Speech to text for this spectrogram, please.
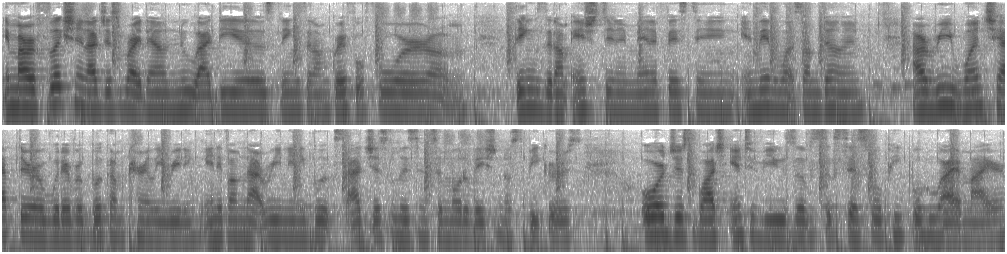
in my reflection, I just write down new ideas, things that I'm grateful for, um, things that I'm interested in manifesting, and then once I'm done. I read one chapter of whatever book I'm currently reading. And if I'm not reading any books, I just listen to motivational speakers or just watch interviews of successful people who I admire.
